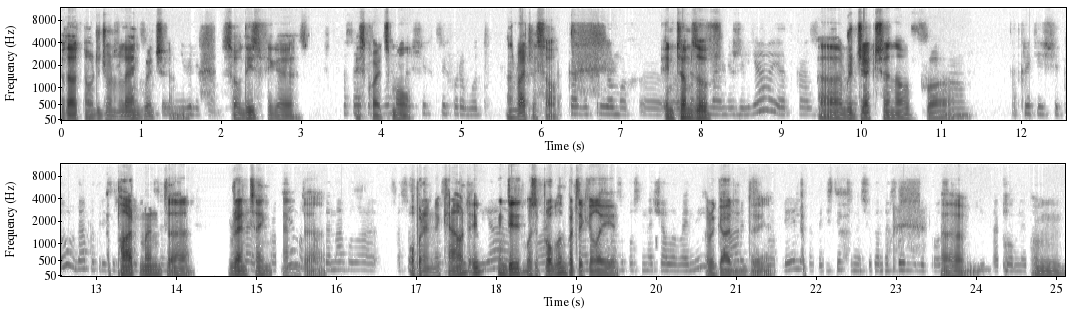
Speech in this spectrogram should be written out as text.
without knowing the language. And so this figure is quite small, and rightly so. In terms of uh, rejection of uh, apartment, uh, renting and uh, opening an account. It, indeed, it was a problem, particularly regarding the uh, um,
